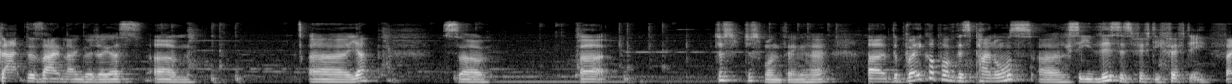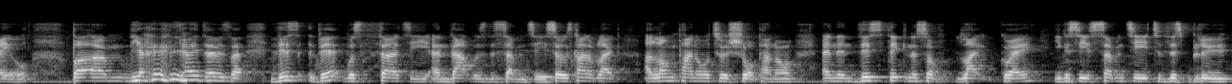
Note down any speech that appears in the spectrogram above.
that design language, I guess. Um, uh, yeah. So, uh, just, just one thing here. Uh, the breakup of these panels, uh, see this is 50-50, fail, but um, the, the idea is that this bit was 30 and that was the 70, so it's kind of like a long panel to a short panel, and then this thickness of light grey, you can see is 70 to this blue,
